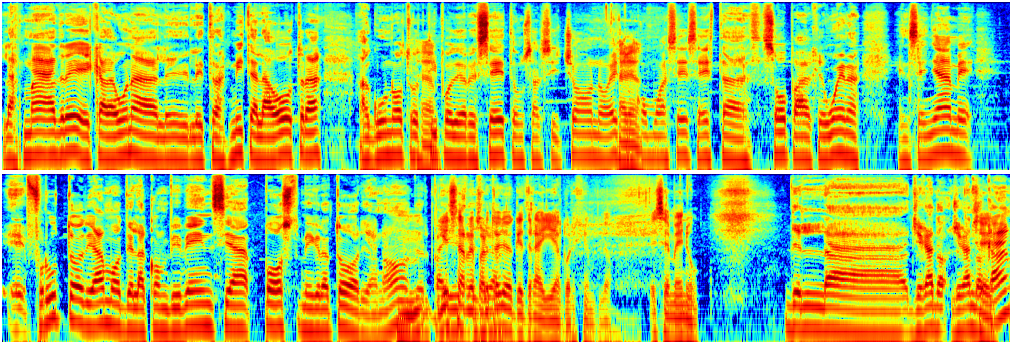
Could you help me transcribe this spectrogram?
las madres y cada una le, le transmite a la otra algún otro Claro. tipo de receta, un salchichón o esto, Claro. cómo haces esta sopa, qué buena, enséñame. eh, fruto, digamos, de la convivencia post-migratoria, ¿no? Del ¿Y país ese de repertorio que traía, por ejemplo? Ese menú. llegando, llegando Sí. acá,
